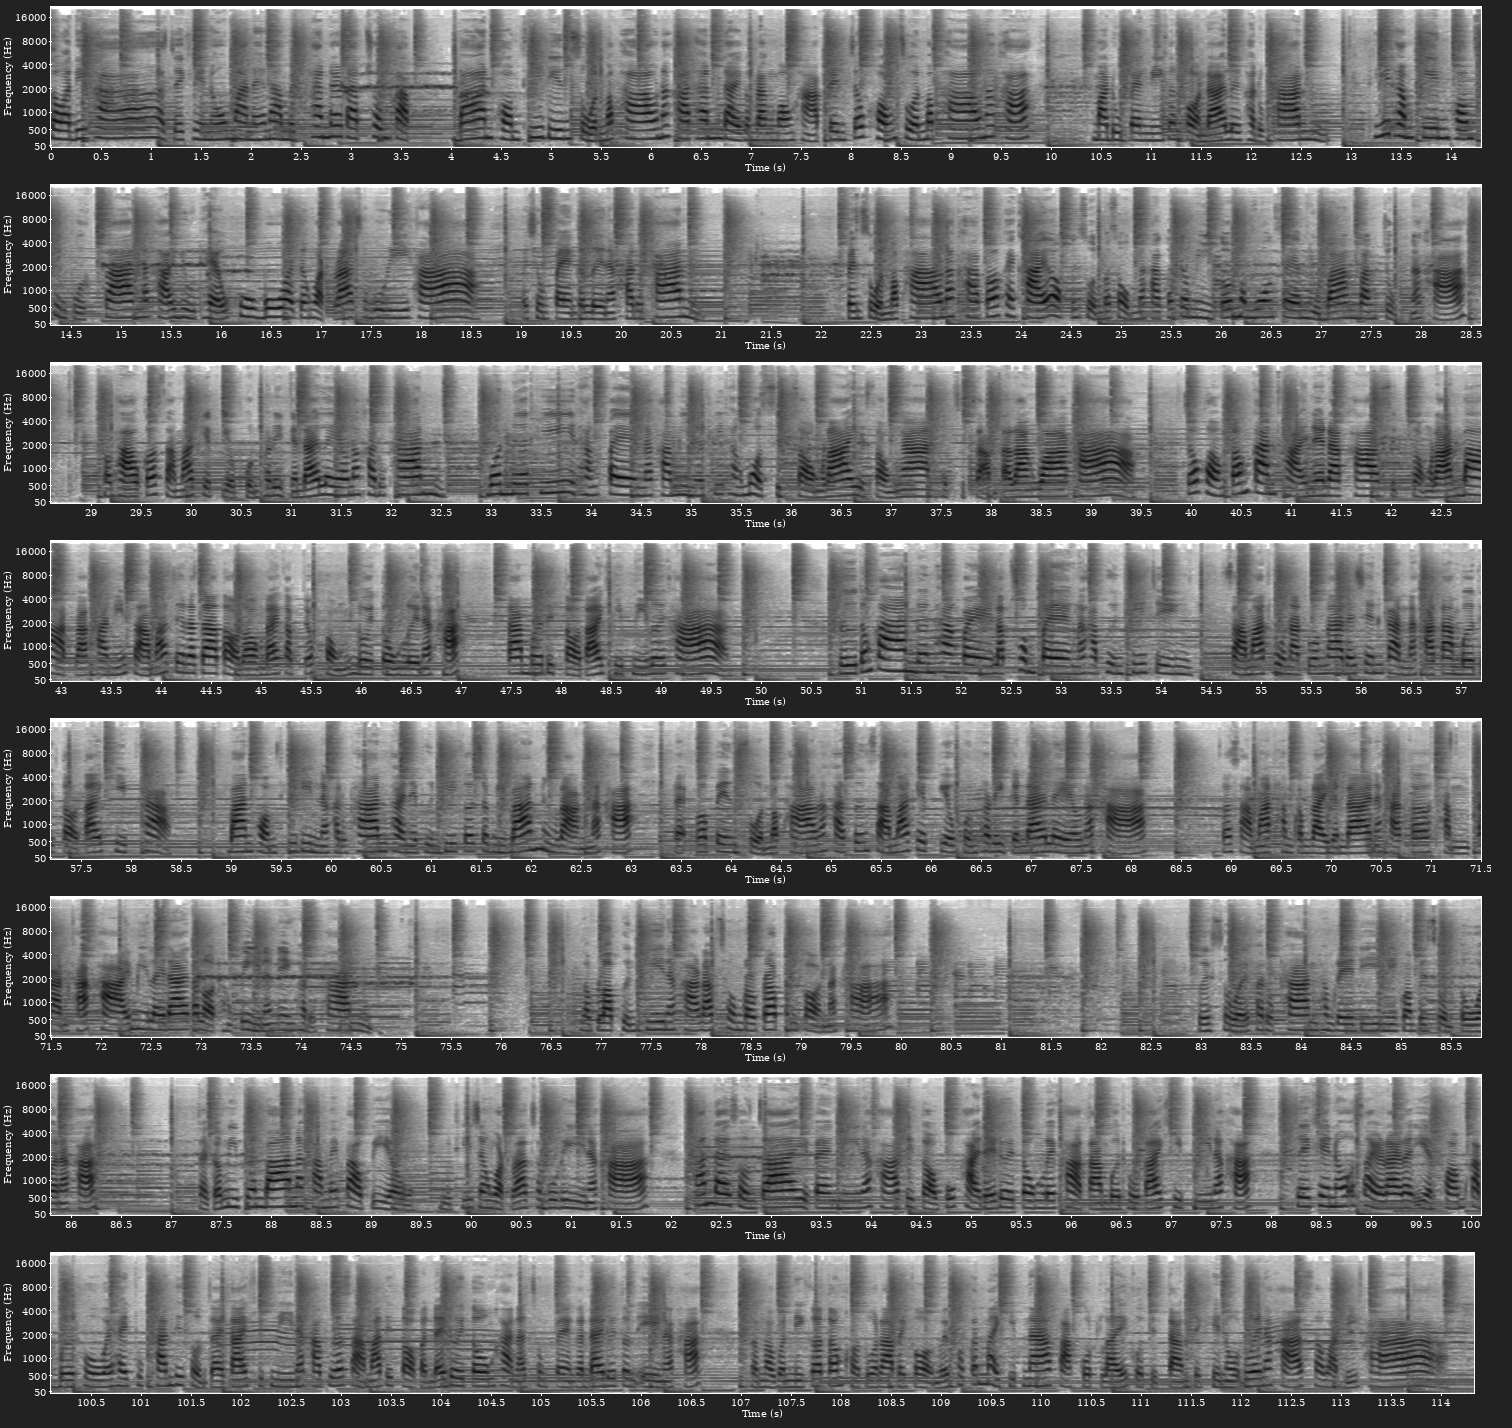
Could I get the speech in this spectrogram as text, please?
สวัสดีค่ะ JK โนมาแนะนำให้ทุกท่านได้รับชมกับบ้านพร้อมที่ดินสวนมะพร้าวนะคะ ท่านใดกำลังมองหาเป็นเจ้าของสวนมะพร้าวนะคะ มาดูแปลงนี้กันก่อนได้เลยค่ะทุกท่าน ที่ทำกินพร้อมสิ่งปลูกสร้างนะคะ อยู่แถวคูบัว จังหวัดราชบุรีค่ะ ไปชมแปลงกันเลยนะคะทุกท่าน เป็นสวนมะพร้าวนะคะ ก็คล้ายๆ ออกเป็นสวนผสมนะคะ ก็จะมีต้นมะม่วงแซมอยู่บ้างบางจุดนะคะ มะพร้าวก็สามารถเก็บเกี่ยวผลผลิตกันได้แล้วนะคะ ทุกท่าน บนเนื้อที่ทั้งแปลงนะคะ มีเนื้อที่ทั้งหมด 12 ไร่ 2 งาน 63 ตารางวาค่ะ เจ้าของต้องการขายในราคา 12 ล้านบาท ราคานี้สามารถเจรจาต่อรองได้กับเจ้าของโดยตรงเลยนะคะ ตามเบอร์ติดต่อใต้คลิปนี้เลยค่ะหรือต้องการเดินทางไปรับชมแปลงนะคะ พื้นที่จริง สามารถโทรนัดล่วงหน้าได้เช่นกันนะคะ ตามเบอร์ติดต่อใต้คลิปค่ะ บ้านพร้อมที่ดินนะคะ ทุกท่านภายในพื้นที่ก็จะมีบ้านหนึ่งหลังนะคะ และก็เป็นสวนมะพร้าวนะคะ ซึ่งสามารถเก็บเกี่ยวผลผลิตกันได้แล้วนะคะ ก็สามารถทำกำไรกันได้นะคะ ก็ทำการค้าขายมีไรายได้ตลอดทั้งปีนั่นเองค่ะทุกท่านรอบๆพื้นที่นะคะ รับชมรอบๆกันก่อนนะคะสวยๆค่ะทุกท่านทำเลดีมีความเป็นส่วนตัวนะคะ แต่ก็มีเพื่อนบ้านนะคะไม่เปล่าเปลี่ยว อยู่ที่จังหวัดราชบุรีนะคะ ท่านใดสนใจแปลงนี้นะคะ ติดต่อผู้ขายได้โดยตรงเลยค่ะ ตามเบอร์โทรใต้คลิปนี้นะคะ JK n o ใส่รายละเอียดพร้อมกับเบอร์โทรไว้ให้ทุกท่านที่สนใจใต้คลิปนี้นะคะ เพื่อสามารถติดต่อกันได้โดยตรงค่ะนัดชมแปลงกันได้ด้วยตนเองนะคะสำหรับวันนี้ก็ต้องขอตัวลาไปก่อน ไว้พบกันใหม่คลิปหน้า ฝากกดไลค์ กดติดตาม JK n o ด้วยนะคะ สวัสดีค่ะ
